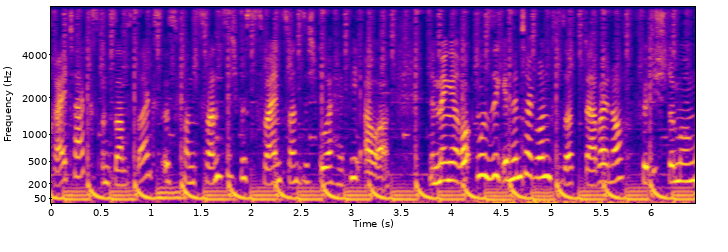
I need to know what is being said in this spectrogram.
Freitags und samstags ist von 20 bis 22 Uhr Happy Hour. Eine Menge Rockmusik im Hintergrund sorgt dabei noch für die Stimmung.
